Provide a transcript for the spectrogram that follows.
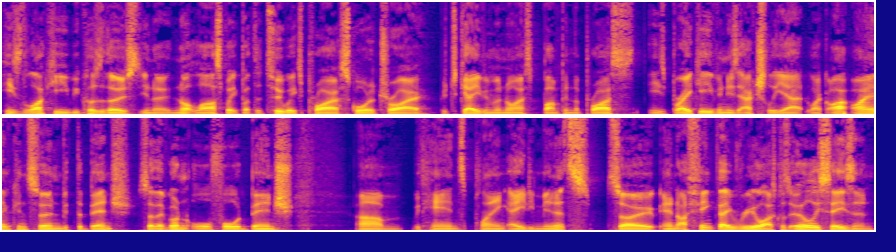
he's lucky because of those. You know, not last week, but the two weeks prior, scored a try, which gave him a nice bump in the price. His break even is actually at like I, I am concerned with the bench. So they've got an all forward bench um, with hands playing 80 minutes. So, and I think they realized because early season,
